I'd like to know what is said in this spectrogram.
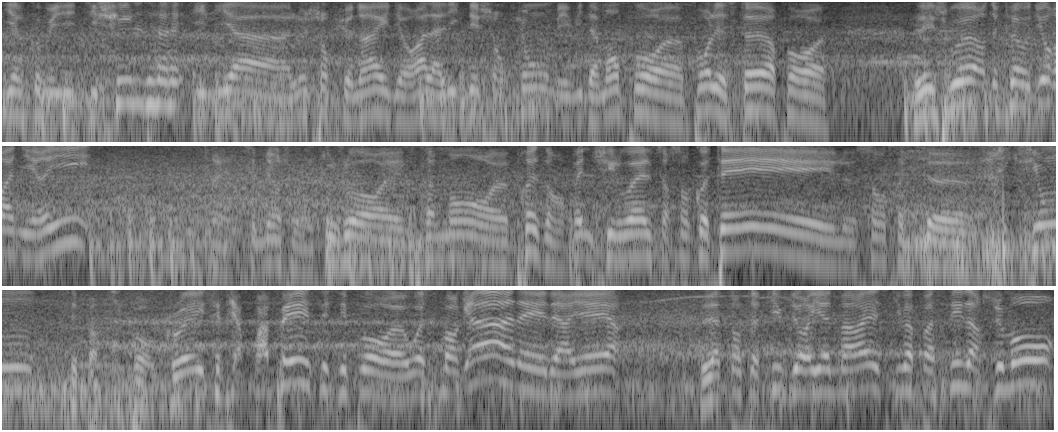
il y a le Community Shield, il y a le championnat, il y aura la Ligue des Champions, mais évidemment pour, pour Leicester, pour les joueurs de Claudio Ranieri, c'est bien joué, toujours extrêmement euh, présent. Ben Chilwell sur son côté, le centre de friction. C'est parti pour Gray, c'est bien frappé, c'était pour euh, West Morgan. Et derrière, la tentative de Ryan Mares qui va passer largement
